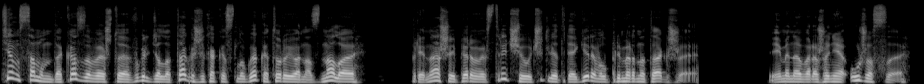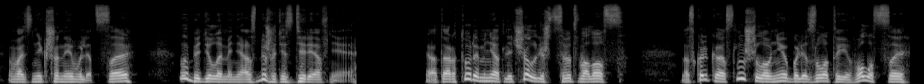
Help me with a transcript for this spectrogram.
тем самым доказывая, что я выглядела так же, как и слуга, которую она знала. При нашей первой встрече учитель отреагировал примерно так же. Именно выражение ужаса, возникшее на его лице, убедило меня сбежать из деревни. От Артура меня отличал лишь цвет волос. Насколько я слышала, у нее были золотые волосы,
